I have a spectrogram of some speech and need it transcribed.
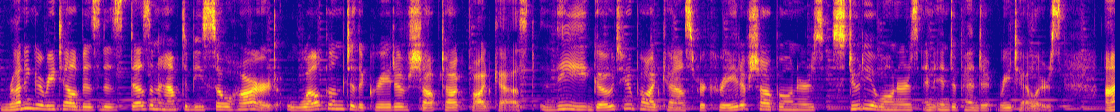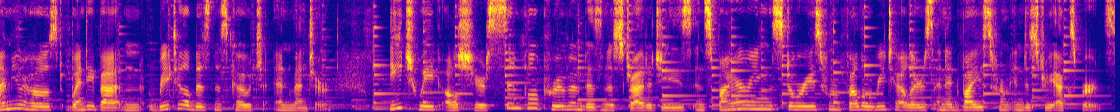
Running a retail business doesn't have to be so hard. Welcome to the Creative Shop Talk Podcast, the go to podcast for creative shop owners, studio owners, and independent retailers. I'm your host, Wendy Batten, retail business coach and mentor. Each week, I'll share simple, proven business strategies, inspiring stories from fellow retailers, and advice from industry experts.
